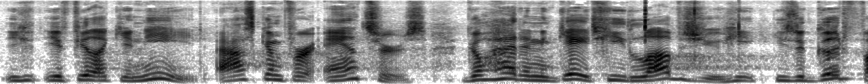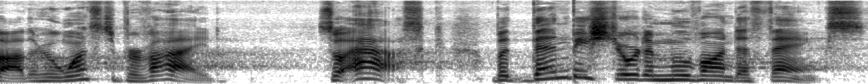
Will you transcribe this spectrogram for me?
you, you, feel like you need. Ask Him for answers. Go ahead and engage. He loves you, he, He's a good Father who wants to provide. So ask. But then be sure to move on to thanks.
